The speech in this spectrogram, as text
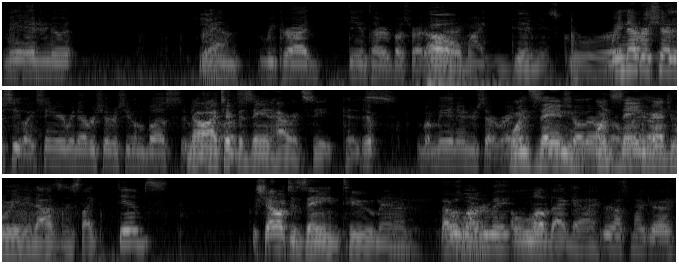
Me and Andrew knew it. Yeah. And we cried the entire bus ride oh there. my goodness gracious. We never shared a seat. Like senior year, we never shared a seat on the bus. It No, I took us. the Zane Howard seat because Yep. But me and Andrew sat right once next to each Zane other. on once the Zane graduated, I was just like dibs. Shout out to Zane too, man. That I was my roommate. I love that guy. there. That's my guy.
